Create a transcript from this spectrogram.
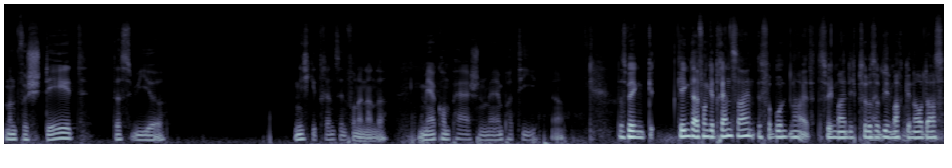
man versteht, dass wir nicht getrennt sind voneinander. Mehr Compassion, mehr Empathie. Ja. Deswegen, Ge- Gegenteil von getrennt sein ist Verbundenheit. Deswegen meinte ich, Psilocybin macht genau das.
